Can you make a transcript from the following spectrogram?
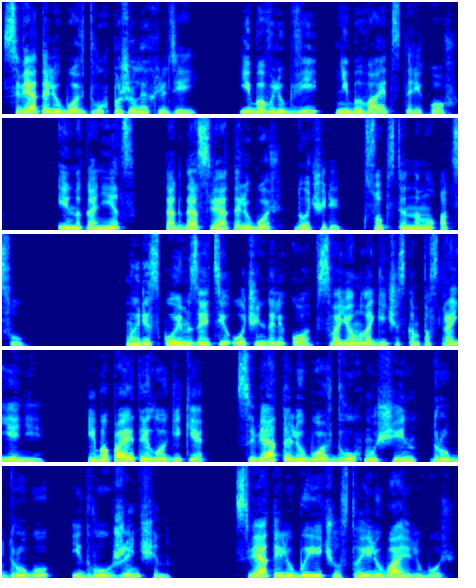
Свята любовь двух пожилых людей, ибо в любви не бывает стариков. И, наконец, тогда свята любовь дочери к собственному отцу. Мы рискуем зайти очень далеко в своем логическом построении, ибо по этой логике свята любовь двух мужчин друг к другу и двух женщин. Святы любые чувства и любая любовь.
